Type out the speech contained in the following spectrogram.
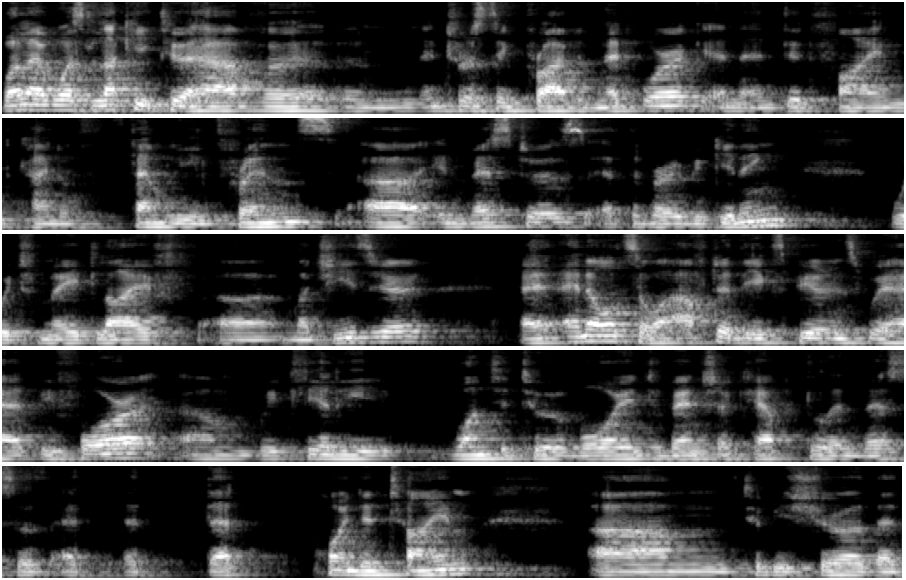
well i was lucky to have a, an interesting private network and, and did find kind of family and friends uh, investors at the very beginning which made life uh, much easier and, and also after the experience we had before, um, we clearly wanted to avoid venture capital investors at, at that point in time. Um, to be sure that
